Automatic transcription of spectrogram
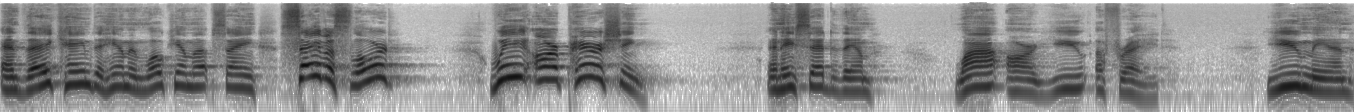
And they came to him and woke him up, saying, Save us, Lord! We are perishing. And he said to them, Why are you afraid, you men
